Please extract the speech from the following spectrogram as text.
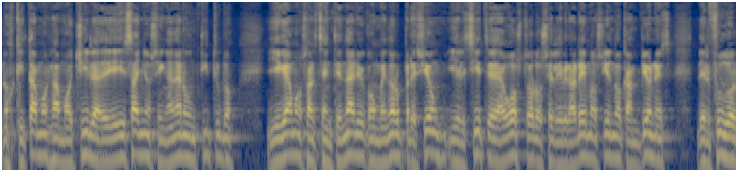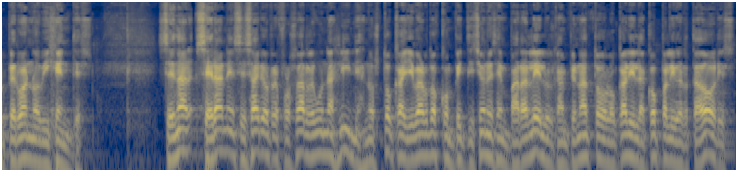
nos quitamos la mochila de 10 años sin ganar un título, llegamos al centenario con menor presión y el 7 de agosto lo celebraremos siendo campeones del fútbol peruano vigentes. Será necesario reforzar algunas líneas. Nos toca llevar dos competiciones en paralelo, el campeonato local y la Copa Libertadores.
